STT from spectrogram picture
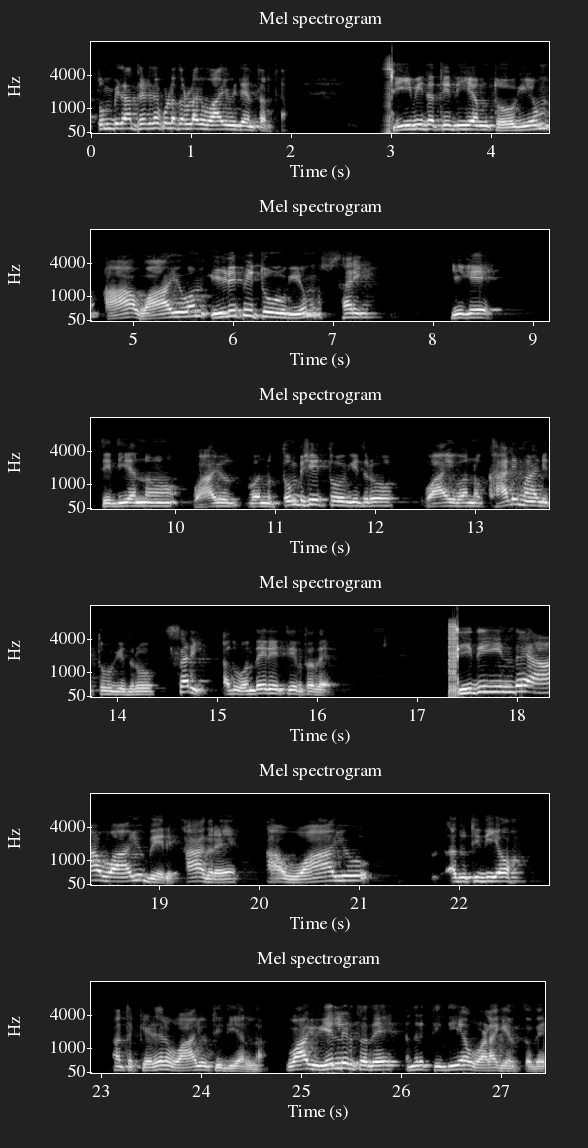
ತುಂಬಿದ ಅಂತ ಹೇಳಿದ ಕೂಡ ಅದರೊಳಗೆ ವಾಯು ಇದೆ ಅಂತ ಅರ್ಥ. ತೀವಿದ ತಿದಿಯಂ ತೂಗಿಯಂ, ಆ ವಾಯುವಂ ಇಳಿಪಿ ತೂಗಿಯಂ, ಸರಿ. ಹೀಗೆ ತಿದಿಯನ್ನು ವಾಯುವನ್ನು ತುಂಬಿಸಿ ತೂಗಿದ್ರು, ವಾಯುವನ್ನು ಖಾಲಿ ಮಾಡಿ ತೂಗಿದ್ರು, ಸರಿ. ಅದು ಒಂದೇ ರೀತಿ ಇರ್ತದೆ. ತಿದಿಯಿಂದ ಆ ವಾಯು ಬೇರೆ. ಆದರೆ ಆ ವಾಯು, ಅದು ತಿದಿಯೋ ಅಂತ ಕೇಳಿದ್ರೆ ವಾಯು ತಿದಿಯಲ್ಲ ವಾಯು ಎಲ್ಲಿರ್ತದೆ? ಅಂದ್ರೆ ತಿದಿಯ ಒಳಗಿರ್ತದೆ.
